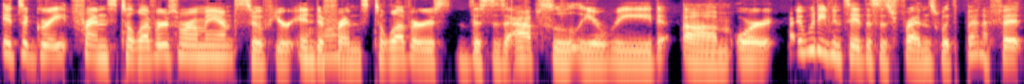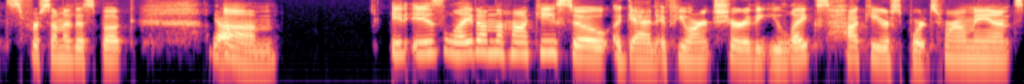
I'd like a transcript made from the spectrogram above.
it's a great friends to lovers romance. So if you're into Mhm. friends to lovers, this is absolutely a read. Um, or I would even say this is friends with benefits for some of this book. Yeah. Um, it is light on the hockey. So again, if you aren't sure that you likes hockey or sports romance,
